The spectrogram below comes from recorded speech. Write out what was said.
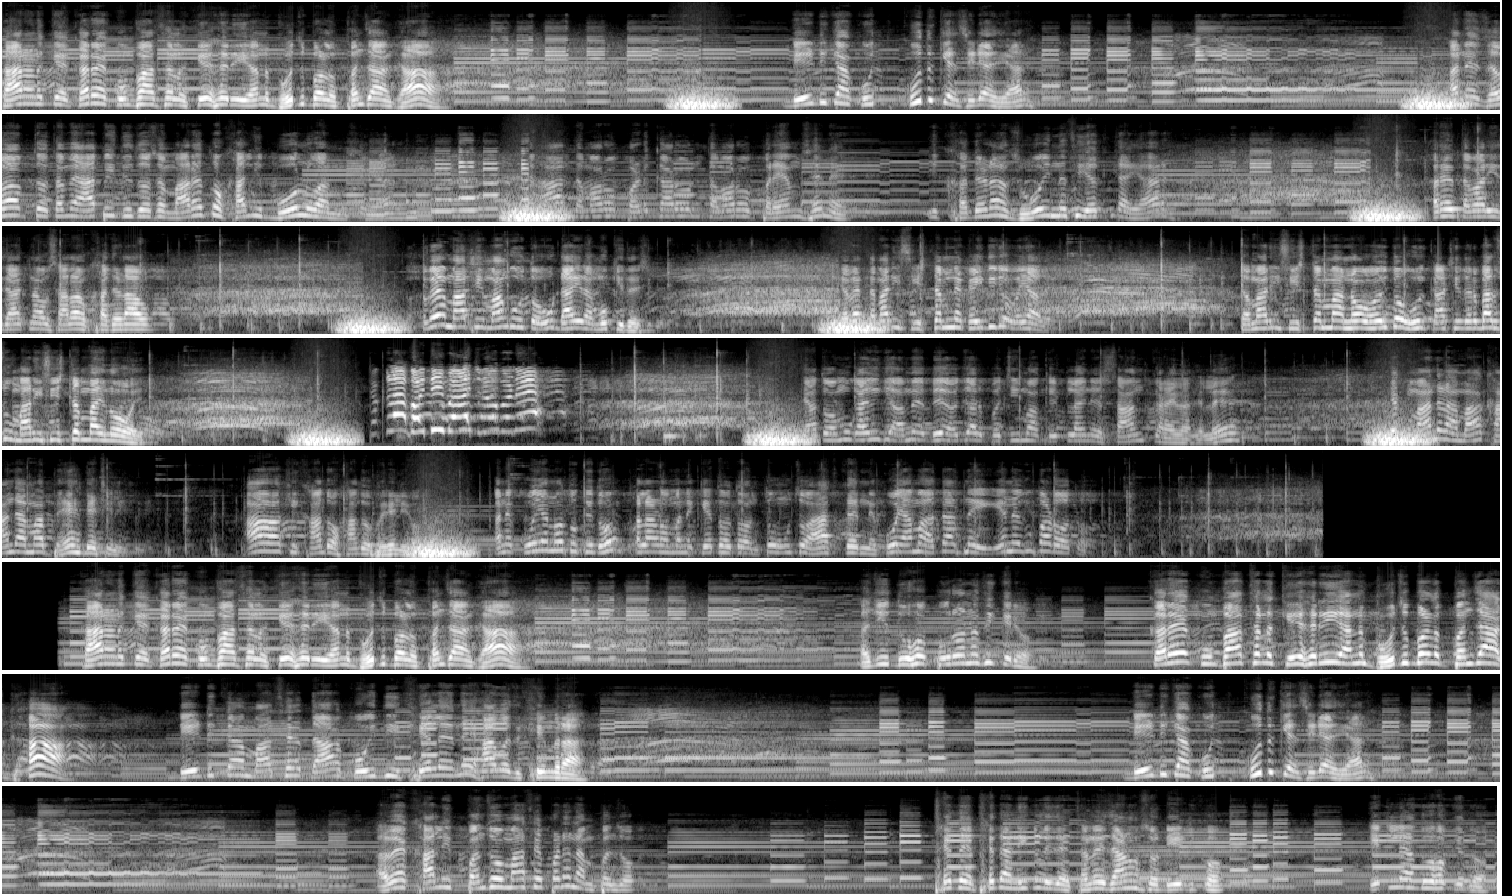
કારણ કે કરે કુંભાસલ કેહરી અન ભુજબળ પંજા ઘા ડેડિકા કૂદ કૂદ કે સીડ્યા યાર? અને જવાબ તો તમે આપી દીધો છે, મારે તો ખાલી બોલવાનું છે યાર. આ તમારો પડકારો તમારો પ્રેમ છે ને, એ ખદડા જોઈ નથી શકતા યાર. અરે, તમારી જાતના સારા ખદડાવ હવે માફી માંગુ તો હું ડાયરા મૂકી દઈશ. તમારી સિસ્ટમને કહી દીજો ભાઈ આવે. તમારી સિસ્ટમમાં ન હોય તો હું કાઠી દરબાર છું મારી સિસ્ટમમાં ન હોય. ત્યાં તો અમુક આવી ગયા અમે બે હજાર પચીસમાં કેટલાયને શાંત કરાવ્યા છે લે. એક માંદડામાં ખાંદામાં ભેંસ બેઠેલી આ આખી ખાંદો ખાંદો ભરેલી હોય અને કોઈએ નહોતું કીધું ફલાણો મને કહેતો હતો તું ઊંચો હાથ કરીને કોઈ આમાં હતા જ નહીં એને જ ઉપાડો હતો. કારણ કે કરે કુંભાસલ કેહરી અન ભુજબળ પંજા ઘા હજી દુહો પૂરો નથી કર્યો. કરે કુંભાથલ કેહરી અને ભુજબળ પંજા ઘા ડેડકા માથે દા કોઈ દી ખેલે નહીં હાવજ ખીમરા. ડેડકા કૂદ કે સીડ્યા યાર? હવે ખાલી પંજો માથે પડે ને આમ પંજો. ફેદે ફેદા નીકળી જાય. તમે જાણો છો, ડેડકો? એટલે આ દોહો કીધો?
